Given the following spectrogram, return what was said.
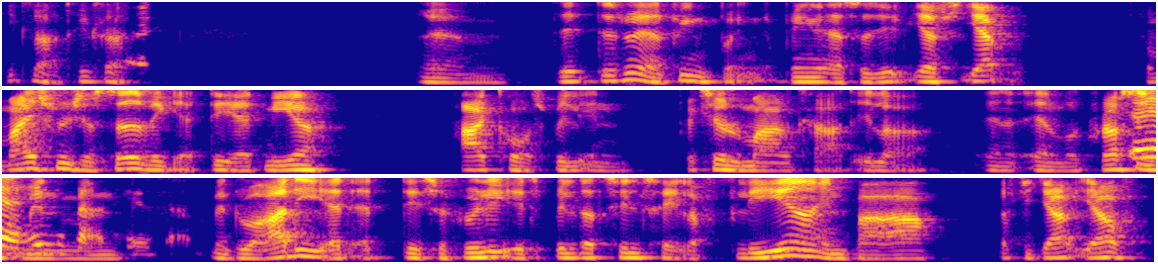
Helt klart, helt klart. Øhm, det, det synes jeg er en fin point. Altså, jeg, jeg, for mig synes jeg stadigvæk, at det er et mere hardcore spil end for eksempel Mario Kart eller Animal Crossing, ja, ja, men, men, men du har ret i, at, at det er selvfølgelig et spil, der tiltaler flere end bare... Altså, jeg, jeg er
